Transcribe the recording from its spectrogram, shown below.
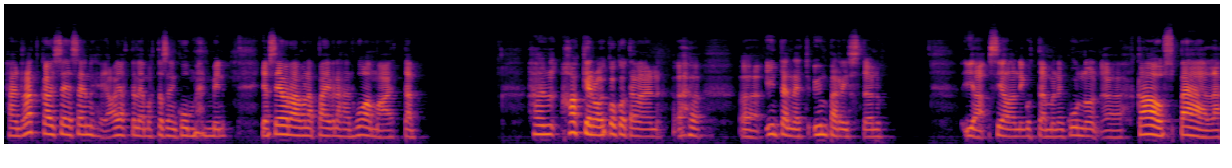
hän ratkaisee sen ja ajattelematta sen kummemmin. Ja seuraavana päivänä hän huomaa, että hän hakkeroi koko tämän äh, äh, internetympäristön ja siellä on niinku tämmöinen kunnon äh, kaos päällä.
